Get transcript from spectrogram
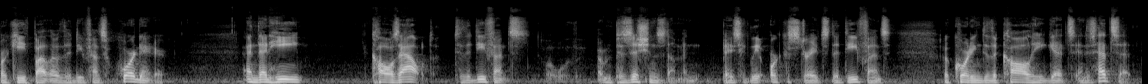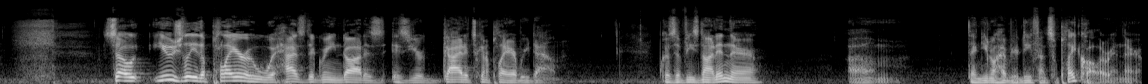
or Keith Butler, the defensive coordinator. And then he calls out to the defense and positions them and basically orchestrates the defense according to the call he gets in his headset. So usually the player who has the green dot is is your guy that's going to play every down. Because if he's not in there, um, then you don't have your defensive play caller in there.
